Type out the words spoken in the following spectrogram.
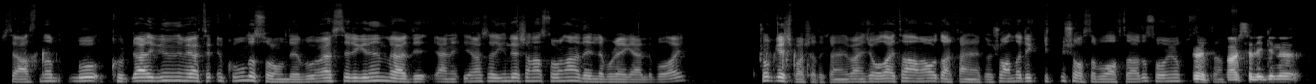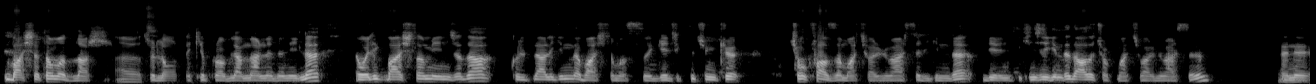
işte aslında bu kulüpler liginin veya teknik kurulun da sorun değil. Bu üniversite liginin verdiği yani üniversite liginde yaşanan sorunlar nedeniyle buraya geldi bu olay. Çok geç başladık hani bence olay tamamen oradan kaynaklı. Şu anda lig bitmiş olsa bu haftalarda sorun yoktu evet, zaten. üniversite ligini başlatamadılar Evet. türlü oradaki problemler nedeniyle. O lig başlamayınca da kulüpler liginin de başlaması gecikti. Çünkü çok fazla maç var üniversite liginde. Birinci, ikinci liginde daha da çok maç var üniversitenin. Yani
